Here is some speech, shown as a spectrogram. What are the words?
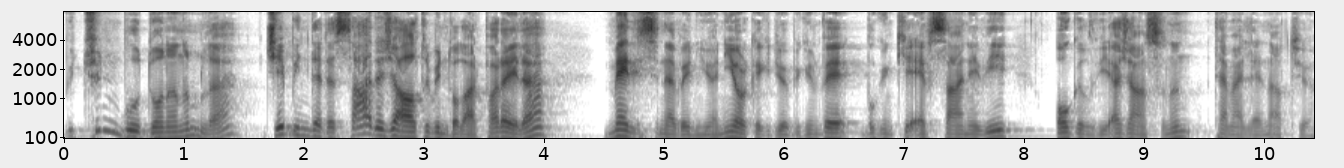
Bütün bu donanımla cebinde de sadece 6 bin dolar parayla Madison Avenue'ya New York'a gidiyor bir gün ve bugünkü efsanevi Ogilvy ajansının temellerini atıyor.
